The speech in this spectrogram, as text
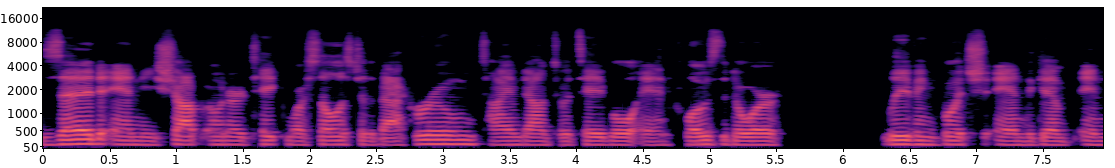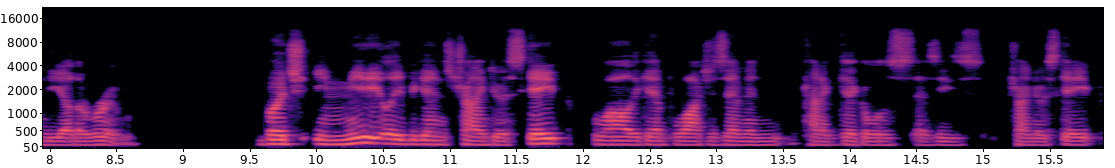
Zed and the shop owner take Marcellus to the back room, tie him down to a table, and close the door, leaving Butch and the Gimp in the other room. Butch immediately begins trying to escape while the Gimp watches him and kind of giggles as he's trying to escape.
